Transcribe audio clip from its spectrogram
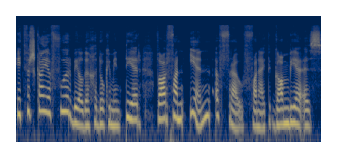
het verskeie voorbeelde gedokumenteer waarvan een 'n vrou vanuit Gambia is.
